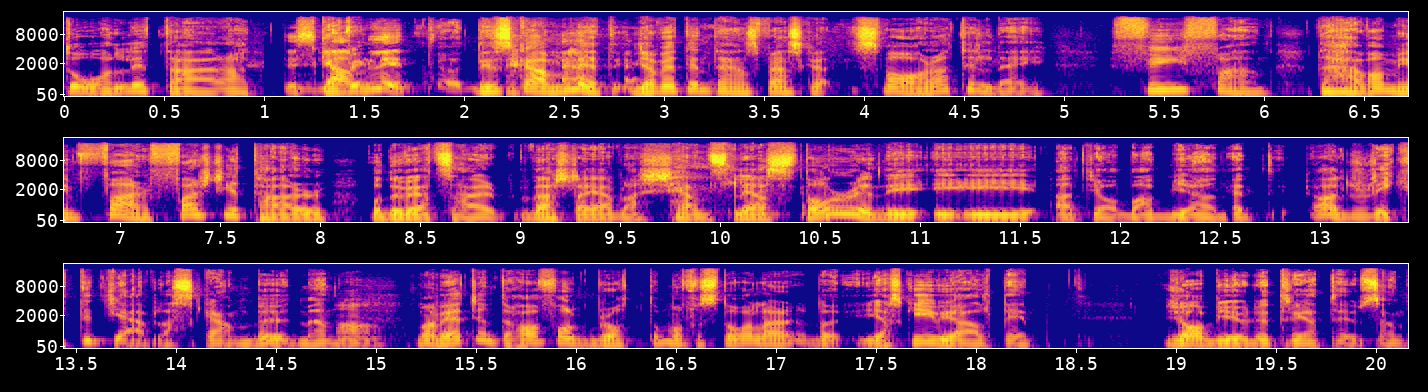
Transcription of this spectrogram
dåligt det är. Att, Det är skamligt. Jag det är skamligt. Jag vet inte ens vad jag ska svara till dig. Fy fan, det här var min farfars gitarr. Och du vet så här, värsta jävla känsliga storyn i, i, i att jag bara bjöd ett, ja, ett riktigt jävla skambud. Men Ja. man vet ju inte, har folk bråttom att få stålar? Då, jag skriver ju alltid, jag bjuder 3000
